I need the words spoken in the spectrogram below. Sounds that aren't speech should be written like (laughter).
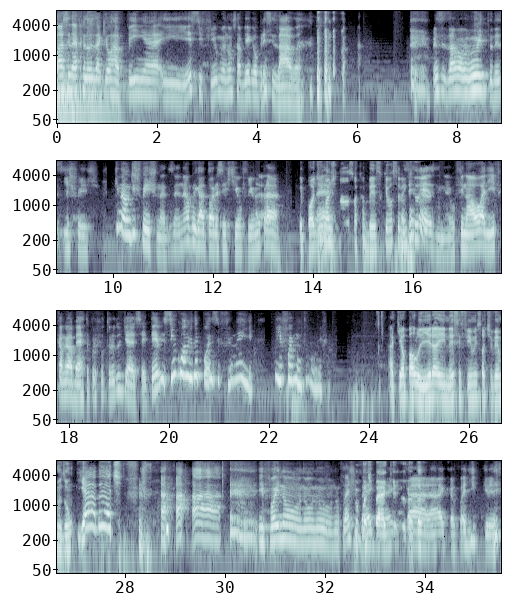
Olá, cinéfilos, aqui é o Rafinha e esse filme eu não sabia que eu precisava. (laughs) precisava muito desse desfecho. Que não é um desfecho, né? Não é obrigatório assistir o filme é, pra. Você pode né? imaginar na sua cabeça o que você vem Com certeza, né? O final ali fica meio aberto pro futuro do Jesse. Aí teve cinco anos depois esse filme aí. E foi muito bom, enfim. Aqui é o Paulo Lira e nesse filme só tivemos um Yeah, bitch! (laughs) e foi no, no, no, no flashback. No flashback, né? Caraca, pode crer.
